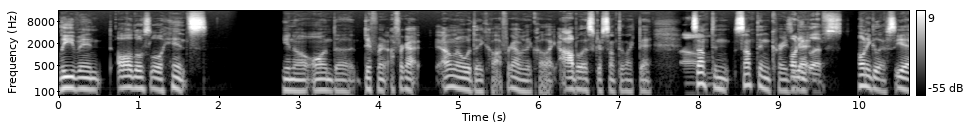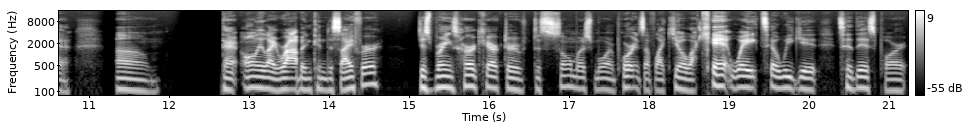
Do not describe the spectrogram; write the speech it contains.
leaving all those little hints, you know, on the different I forgot I don't know what they call It. I forgot what they call it, like obelisk or something like that. Um, something something crazy. poneglyphs. Poneglyphs, yeah. Um, that only like Robin can decipher just brings her character to so much more importance of like, yo, I can't wait till we get to this part.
